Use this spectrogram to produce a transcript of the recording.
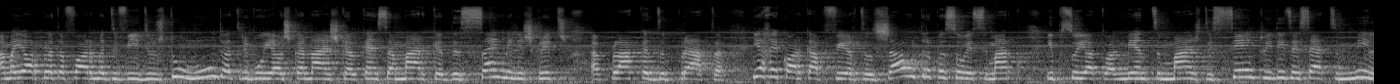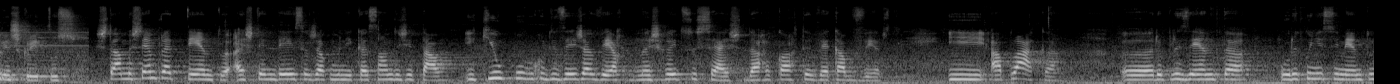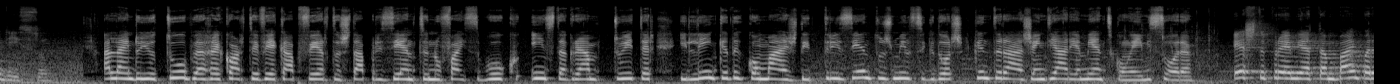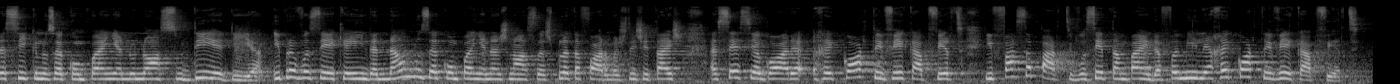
A maior plataforma de vídeos do mundo atribui aos canais que alcança a marca de 100 mil inscritos a placa de prata. E a Record Cabo Verde já ultrapassou esse marco e possui atualmente mais de 117 mil inscritos. Estamos sempre atentos às tendências da comunicação digital e que o público deseja ver nas redes sociais da Record TV Cabo Verde. E a placa uh, representa o reconhecimento disso. Além do YouTube, a Record TV Cabo Verde está presente no Facebook, Instagram, Twitter e LinkedIn com mais de 300 mil seguidores que interagem diariamente com a emissora. Este prémio é também para si que nos acompanha no nosso dia a dia. E para você que ainda não nos acompanha nas nossas plataformas digitais, acesse agora Record TV Cabo Verde e faça parte você também da família Record TV Cabo Verde.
